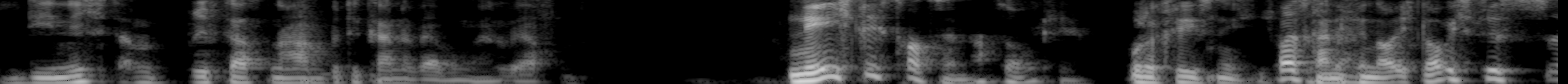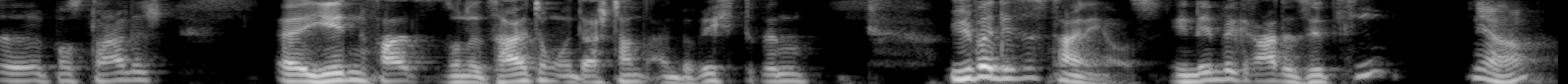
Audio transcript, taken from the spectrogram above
Die nicht am Briefkasten haben, bitte keine Werbung einwerfen. Nee, ich krieg's trotzdem. Ach so, okay. Oder krieg's nicht? Ich weiß gar nicht genau. Ich glaube, ich krieg's äh, postalisch. Äh, jedenfalls so eine Zeitung und da stand ein Bericht drin über dieses Tiny House, in dem wir gerade sitzen. ja.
